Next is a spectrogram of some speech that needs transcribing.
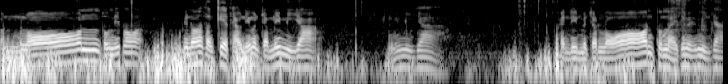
มันร้อน ตรงนี้เพราะว่าพี่น้องสังเกตแถวนี้มันจะไม่มีหญ้าไม่มีหญ้า แผ่นดินมันจะร้อนตรงไหนที่ไม่มีหญ้า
